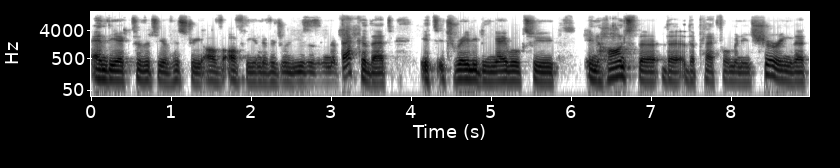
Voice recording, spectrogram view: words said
and the activity of history of, of the individual users. In the back of that, it's, it's really being able to enhance the, the, the platform and ensuring that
